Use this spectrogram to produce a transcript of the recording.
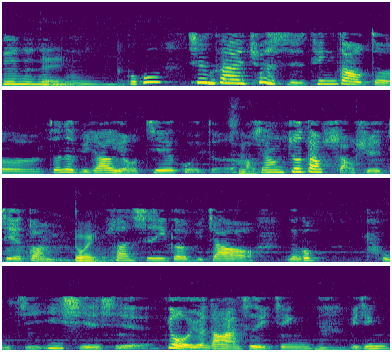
嗯嗯对。不过现在确实听到的真的比较有接轨的，好像就到小学阶段，对，算是一个比较能够普及一些些。幼儿园当然是已经，已经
